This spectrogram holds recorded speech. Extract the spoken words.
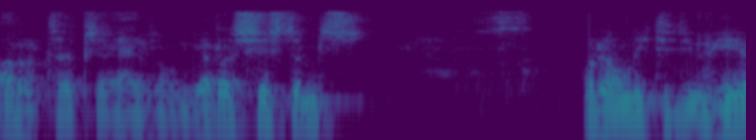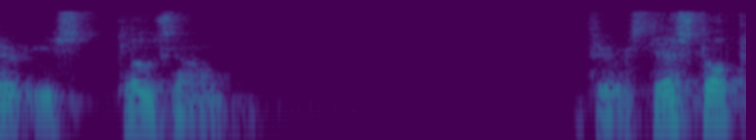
other tabs I have on the other systems. What I'll need to do here is close down Verus Desktop,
